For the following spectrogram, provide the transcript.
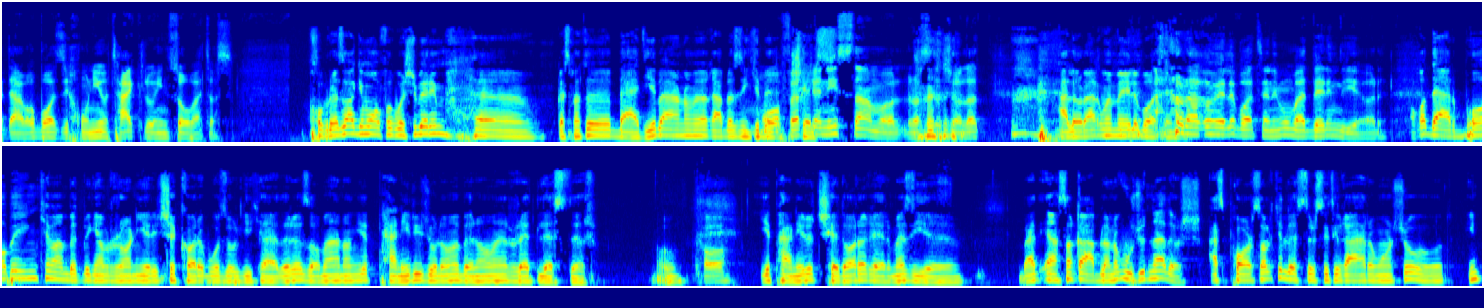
در واقع بازیخونی و تکل و این صحبت هست خب رضا اگه موافق باشی بریم قسمت بعدی برنامه قبل از اینکه به موافق که نیستم راستش حالا علا رقم میل باطنی. علا رقم میل باطنیمون باید بریم دیگه آره. آقا در باب این که من بهت بگم رانیری چه کار بزرگی کرده رضا من الان یه پنیری جلومه به نام رد لستر. خب. یه پنیر چدار قرمزیه. بعد اصلا قبلا وجود نداشت. از پارسال که لستر سیتی قهرمان شد این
